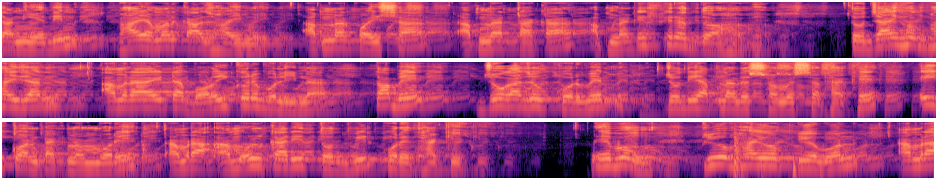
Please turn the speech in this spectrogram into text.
জানিয়ে দিন, ভাই, আমার কাজ হয়নি। আপনার পয়সা, আপনার টাকা, আপনাকে ফেরত দেওয়া হবে। তো যাই হোক ভাইজান, আমরা এটা বড়ই করে বলি না, তবে যোগাযোগ করবেন যদি আপনাদের সমস্যা থাকে। এই কন্ট্যাক্ট নম্বরে আমরা আমলকারী তদবির করে থাকি। এবং প্রিয় ভাই ও প্রিয় বোন, আমরা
